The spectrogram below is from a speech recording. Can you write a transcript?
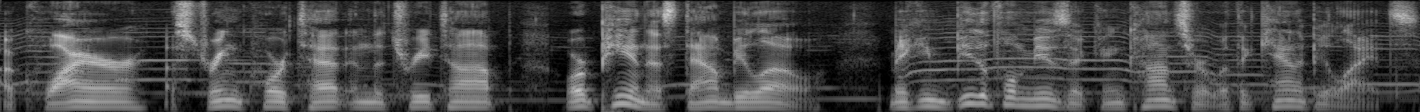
a choir, a string quartet in the treetop, or pianist down below, making beautiful music in concert with the canopy lights.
